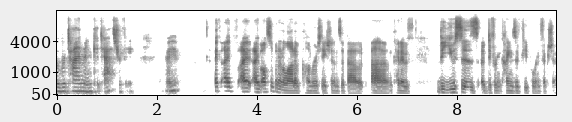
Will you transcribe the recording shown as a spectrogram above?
over time and catastrophe right I've, I've, I've also been in a lot of conversations about um, kind of the uses of different kinds of people in fiction,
